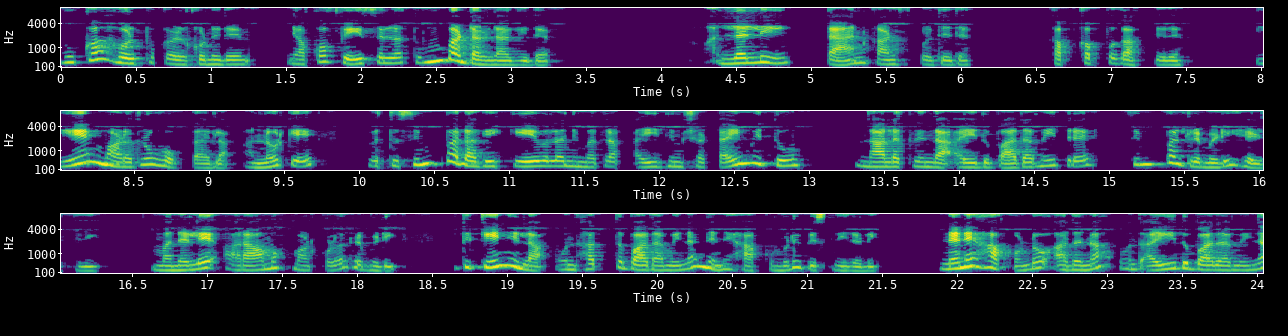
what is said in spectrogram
ಮುಖ ಹೊಳಪು ಕಳ್ಕೊಂಡಿದೆ. ಯಾಕೋ ಫೇಸ್ ಎಲ್ಲ ತುಂಬ ಡಲ್ ಆಗಿದೆ. ಅಲ್ಲಲ್ಲಿ ಟ್ಯಾನ್ ಕಾಣಿಸ್ಕೊಳ್ತಿದೆ. ಕಪ್ಪು ಕಪ್ಪಗಾಗ್ತಿದೆ ಏನು ಮಾಡಿದ್ರೂ ಹೋಗ್ತಾ ಇಲ್ಲ. ಅನ್ನೋರಿಗೆ ಇವತ್ತು ಸಿಂಪಲ್ಲಾಗಿ ಕೇವಲ ನಿಮ್ಮ ಹತ್ರ ಐದು ನಿಮಿಷ ಟೈಮ್ ಇತ್ತು. ನಾಲ್ಕರಿಂದ ಐದು ಬಾದಾಮಿ ಇದ್ದರೆ ಸಿಂಪಲ್ ರೆಮಿಡಿ ಹೇಳ್ತೀನಿ. ಮನೇಲೇ ಆರಾಮಾಗಿ ಮಾಡ್ಕೊಳ್ಳೋ ರೆಮಿಡಿ ಇದಕ್ಕೇನಿಲ್ಲ. ಒಂದು ಹತ್ತು ಬಾದಾಮಿನ ನೆನೆ ಹಾಕೊಂಬಿಡಿ ಬಿಸಿನೀರಲ್ಲಿ. ನೆನೆ ಹಾಕ್ಕೊಂಡು ಅದನ್ನು ಒಂದು ಐದು ಬಾದಾಮಿನ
